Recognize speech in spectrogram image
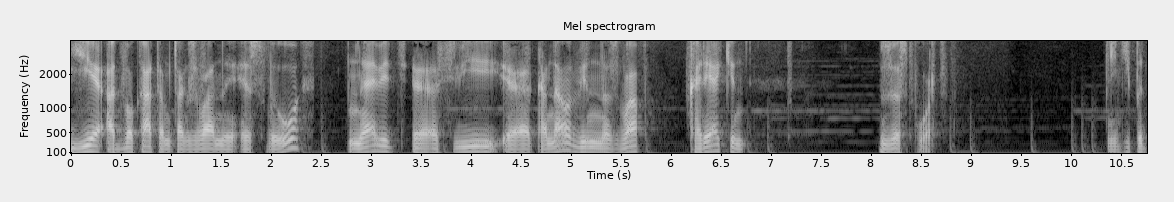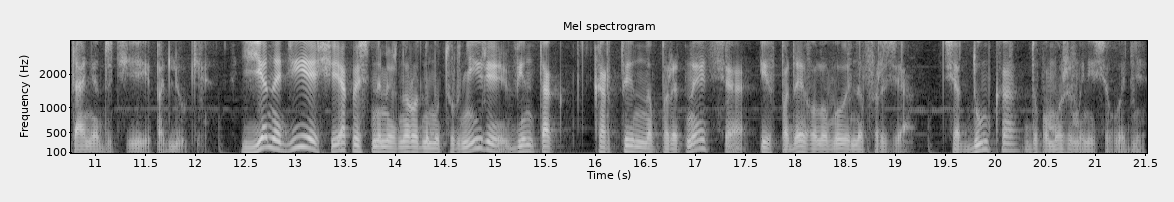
Є адвокатом так званої СВО. Навіть е, свій е, канал він назвав Карякін за спорт. Які питання до цієї падлюки? Є надія, що якось на міжнародному турнірі він так картинно перетнеться і впаде головою на ферзя. Ця думка допоможе мені сьогодні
